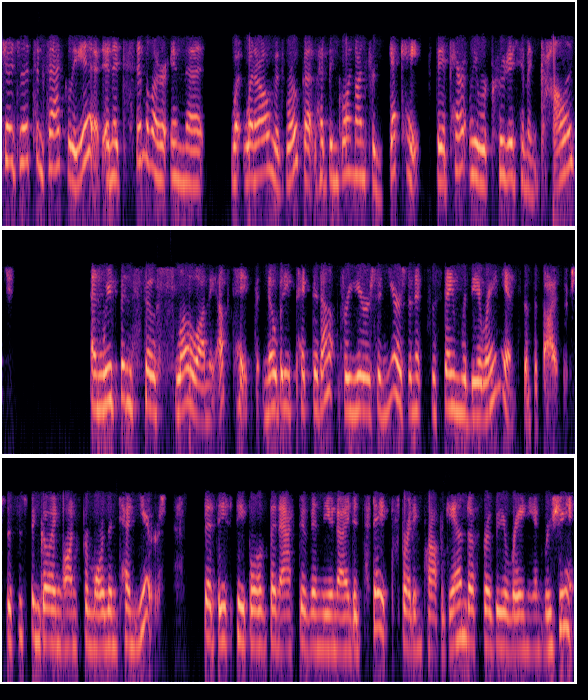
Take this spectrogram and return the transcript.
Judge, that's exactly it. And it's similar in that what went on with Rocha had been going on for decades. They apparently recruited him in college and we've been so slow on the uptake that nobody picked it up for years and years. And it's the same with the Iranian sympathizers. This has been going on for more than 10 years that these people have been active in the United States spreading propaganda for the Iranian regime.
